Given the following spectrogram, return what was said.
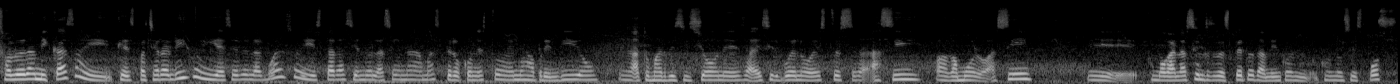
solo era mi casa y que despachar al hijo y hacer el almuerzo y estar haciendo el aseo nada más, pero con esto hemos aprendido a tomar decisiones, a decir, bueno, esto es así, hagámoslo así, eh, como ganarse el respeto también con, los esposos,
